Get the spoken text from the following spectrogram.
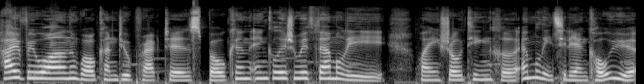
Hi everyone, welcome to practice spoken English with Emily. 欢迎收听和 Emily 一起练口语，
